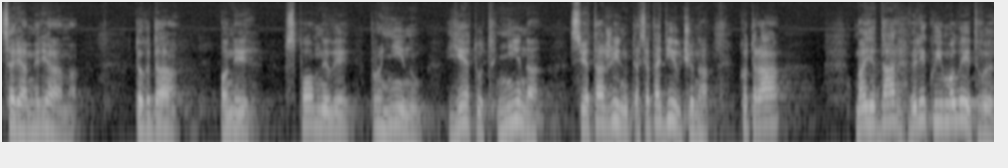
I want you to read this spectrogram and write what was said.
царя Міріама. Тоді вони вспомнили про Ніну. Є тут Ніна, свята жінка, свята дівчина, котра має дар великої молитви,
